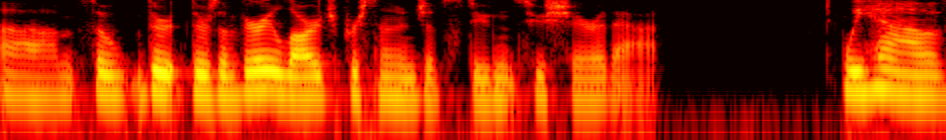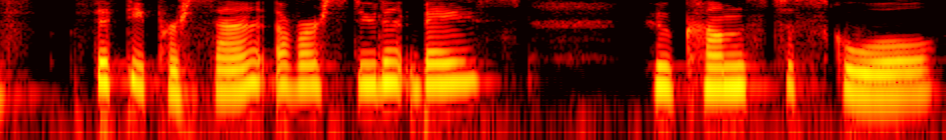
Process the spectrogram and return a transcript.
Um, so there, there's a very large percentage of students who share that. We have 50% of our student base who comes to school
